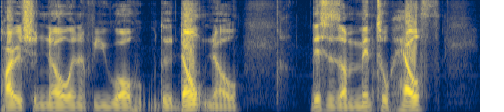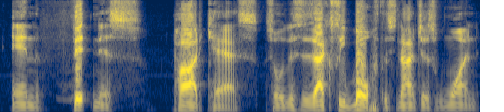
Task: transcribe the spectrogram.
probably should know. And if you all don't know, this is a mental health and fitness podcast. So this is actually both. It's not just one.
